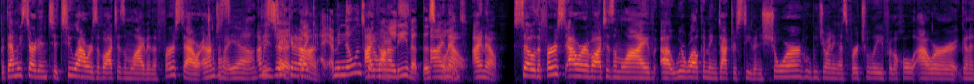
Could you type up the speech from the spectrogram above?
But then we start into two hours of Autism Live in the first hour, and I'm just oh yeah. I'm These just are, taking it like, on. I- I mean, no one's going to want to leave at this I point. know, I know. So the first hour of Autism Live, uh, we're welcoming Dr. Stephen Shore, who'll be joining us virtually for the whole hour. Going to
